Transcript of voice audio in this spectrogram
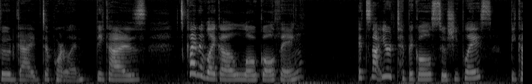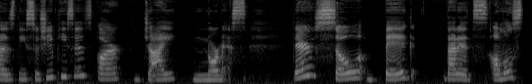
food guide to Portland because it's kind of like a local thing. It's not your typical sushi place because the sushi pieces are ginormous. They're so big that it's almost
